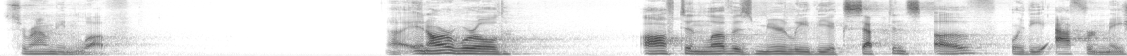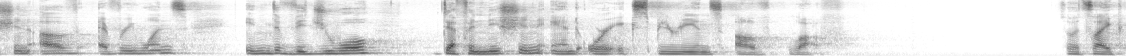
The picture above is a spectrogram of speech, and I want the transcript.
surrounding love. Uh, in our world, often love is merely the acceptance of or the affirmation of everyone's individual definition and or experience of love. So it's like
